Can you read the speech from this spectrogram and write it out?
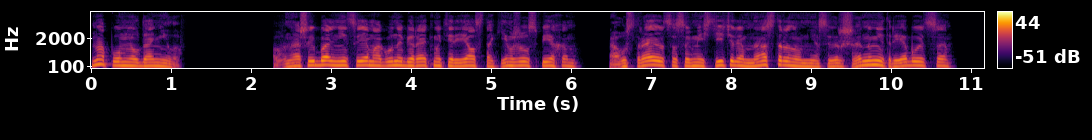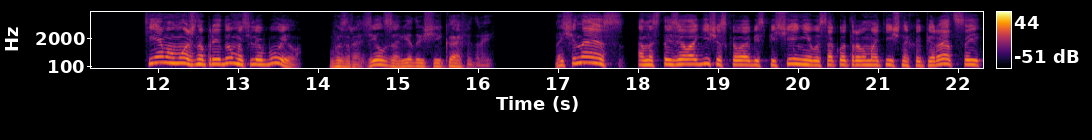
напомнил Данилов. В нашей больнице я могу набирать материал с таким же успехом, а устраиваться совместителем на сторону мне совершенно не требуется. Тему можно придумать любую, возразил заведующий кафедрой. Начиная с анестезиологического обеспечения высокотравматичных операций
